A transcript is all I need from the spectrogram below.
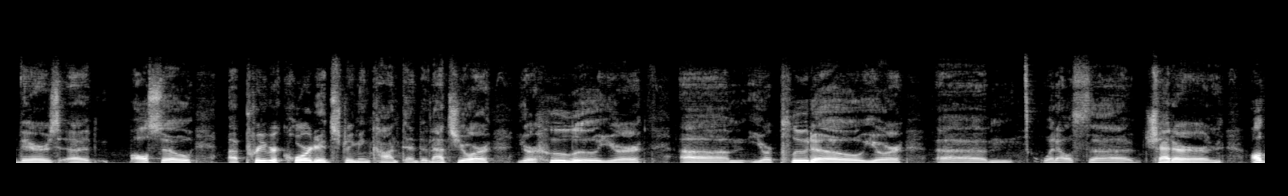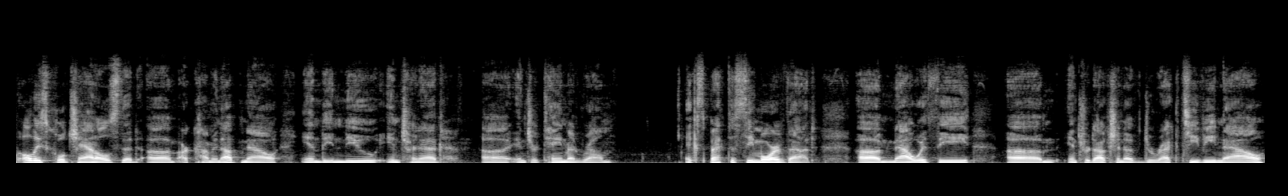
there's uh, also pre-recorded streaming content, and that's your your Hulu, your um, your Pluto, your um, what else? Uh, Cheddar, and all, all these cool channels that um, are coming up now in the new internet uh, entertainment realm. Expect to see more of that. Um, now, with the um, introduction of DirecTV Now,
